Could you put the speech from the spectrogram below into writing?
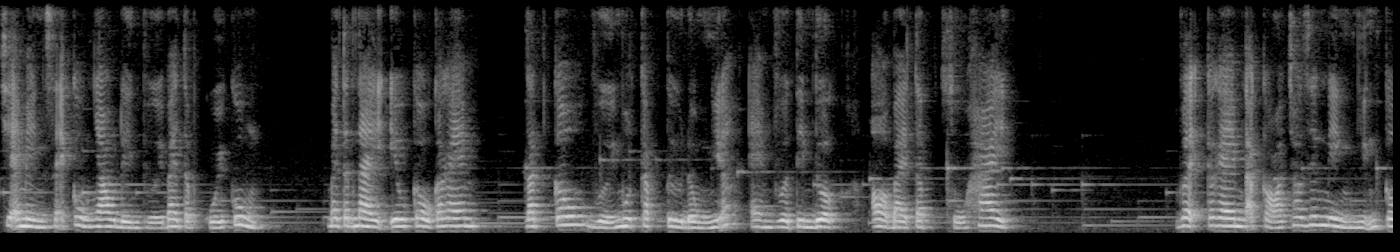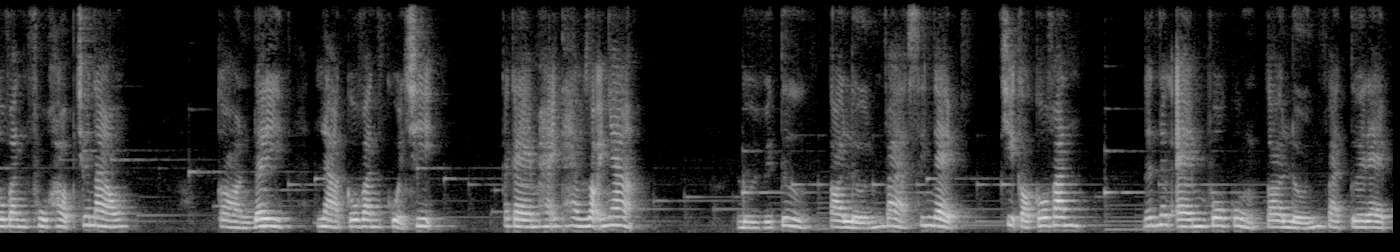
chị em mình sẽ cùng nhau đến với bài tập cuối cùng. Bài tập này yêu cầu các em đặt câu với một cặp từ đồng nghĩa em vừa tìm được ở bài tập số 2. Vậy các em đã có cho riêng mình những câu văn phù hợp chưa nào? Còn đây là câu văn của chị. Các em hãy theo dõi nha. Đối với từ to lớn và xinh đẹp, chị có câu văn Đất nước em vô cùng to lớn và tươi đẹp.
